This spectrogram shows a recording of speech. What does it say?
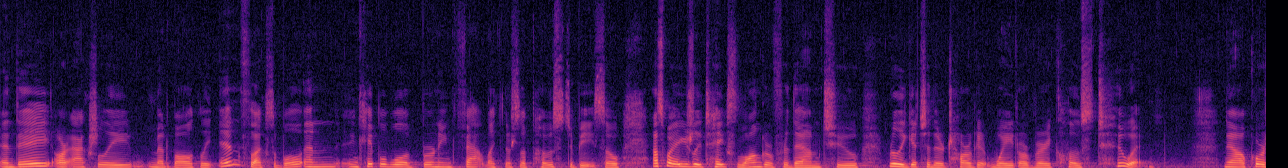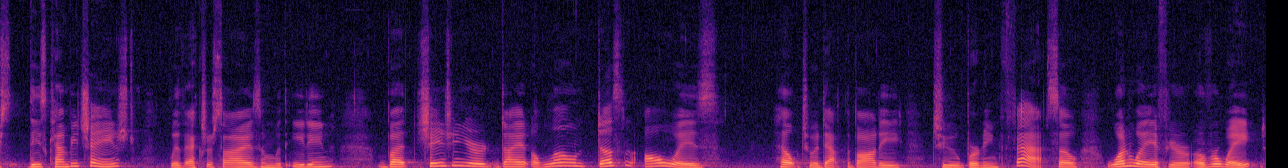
and they are actually metabolically inflexible and incapable of burning fat like they're supposed to be. So that's why it usually takes longer for them to really get to their target weight or very close to it. Now, of course, these can be changed with exercise and with eating, but changing your diet alone doesn't always help to adapt the body to burning fat. So, one way if you're overweight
